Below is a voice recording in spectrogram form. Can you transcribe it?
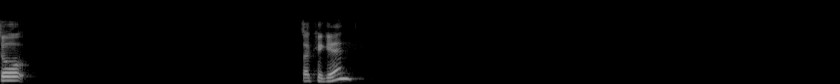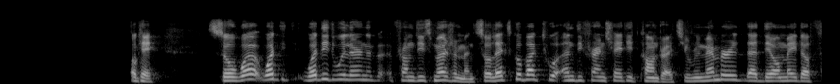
So, stuck again. Okay, so what, what, did, what did we learn from this measurement? So let's go back to undifferentiated chondrites. You remember that they are made of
